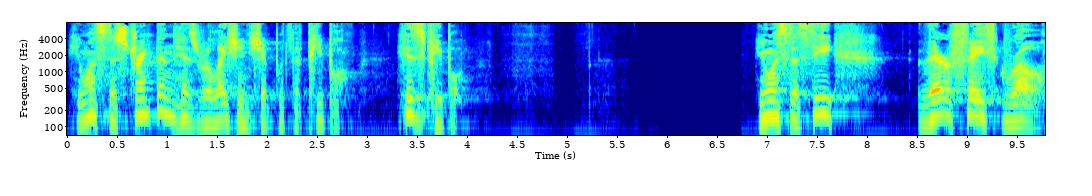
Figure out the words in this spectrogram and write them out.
He wants to strengthen his relationship with the people, his people. He wants to see their faith grow.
